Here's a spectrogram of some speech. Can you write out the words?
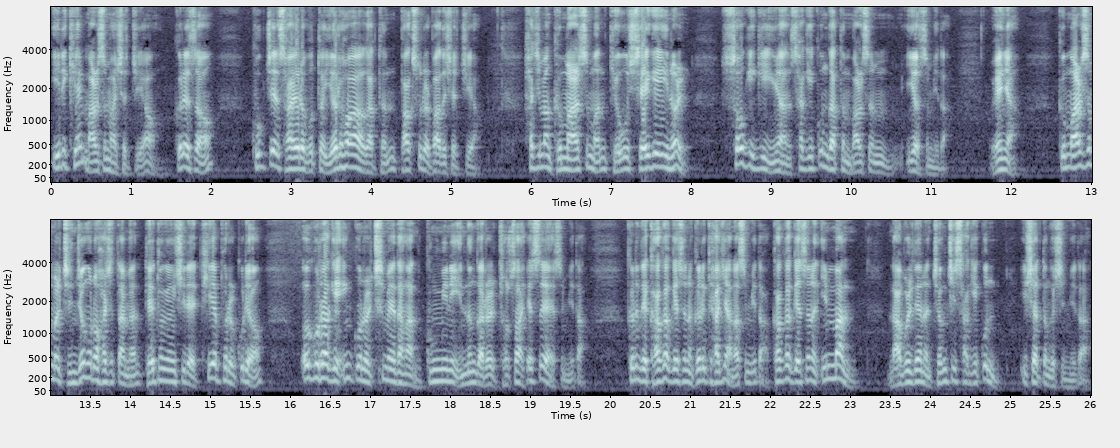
이렇게 말씀하셨지요. 그래서 국제사회로부터 열화와 같은 박수를 받으셨지요. 하지만 그 말씀은 겨우 세계인을 속이기 위한 사기꾼 같은 말씀이었습니다. 왜냐? 그 말씀을 진정으로 하셨다면 대통령실에 TF를 꾸려 억울하게 인권을 침해당한 국민이 있는가를 조사했어야 했습니다. 그런데 각하께서는 그렇게 하지 않았습니다. 각하께서는 입만 나불대는 정치 사기꾼이셨던 것입니다.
